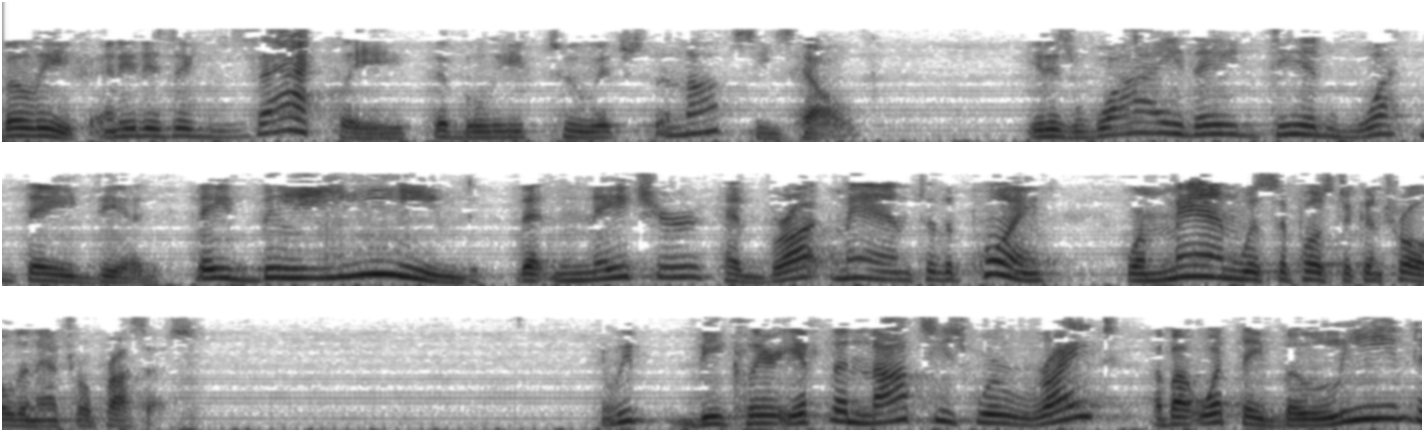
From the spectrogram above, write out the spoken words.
belief, and it is exactly the belief to which the Nazis held. It is why they did what they did. They believed that nature had brought man to the point where man was supposed to control the natural process. Can we be clear? If the Nazis were right about what they believed,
